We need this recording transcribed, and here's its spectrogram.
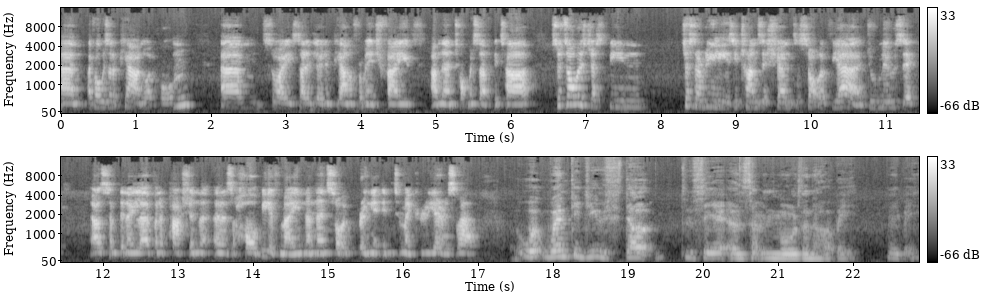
um, I've always had a piano at home. Um, so I started learning piano from age five, and then taught myself guitar. So it's always just been just a really easy transition to sort of yeah do music as something I love and a passion that, as a hobby of mine, and then sort of bring it into my career as well. Wh- When did you start to see it as something more than a hobby? Maybe.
